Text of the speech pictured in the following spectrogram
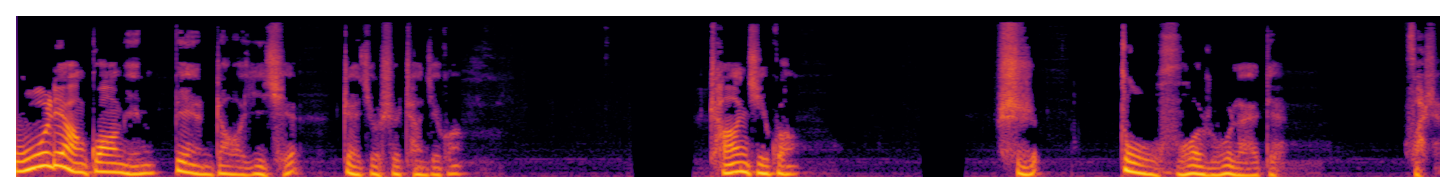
无量光明遍照一切，这就是常寂光。常寂光是诸佛如来的法身。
